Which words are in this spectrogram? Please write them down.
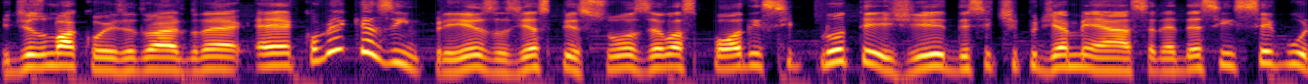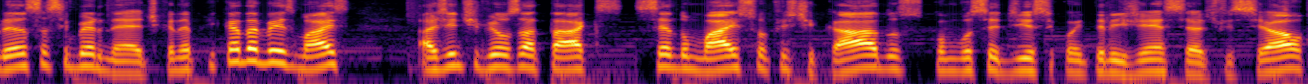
E diz uma coisa, Eduardo, né? É, como é que as empresas e as pessoas elas podem se proteger desse tipo de ameaça, né? Dessa insegurança cibernética, né? Porque cada vez mais a gente vê os ataques sendo mais sofisticados, como você disse, com inteligência artificial,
